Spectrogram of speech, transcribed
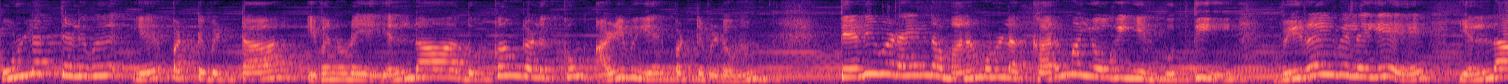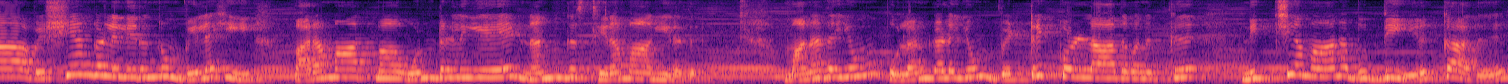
உள்ளத்தெளிவு ஏற்பட்டுவிட்டால் இவனுடைய எல்லா துக்கங்களுக்கும் அழிவு ஏற்பட்டுவிடும். தெளிவடைந்த மனமுள்ள கர்மயோகியின் புத்தி விரைவிலேயே எல்லா விஷயங்களிலிருந்தும் விலகி பரமாத்மா ஒன்றிலேயே நன்கு ஸ்திரமாகிறது. மனதையும் புலன்களையும் வெற்றி கொள்ளாதவனுக்கு நிச்சயமான புத்தி இருக்காது.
